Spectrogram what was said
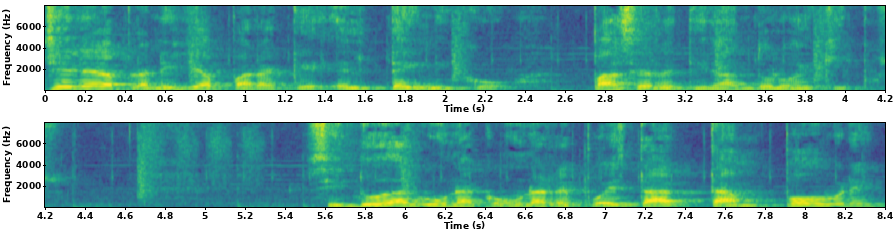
llene la planilla para que el técnico pase retirando los equipos. Sin duda alguna, con una respuesta tan pobre,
